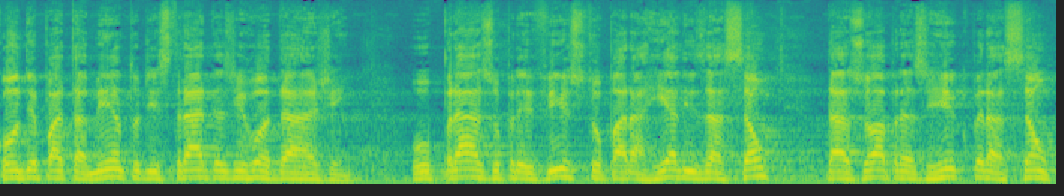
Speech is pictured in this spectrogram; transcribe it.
com o Departamento de Estradas de Rodagem. O prazo previsto para a realização das obras de recuperação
